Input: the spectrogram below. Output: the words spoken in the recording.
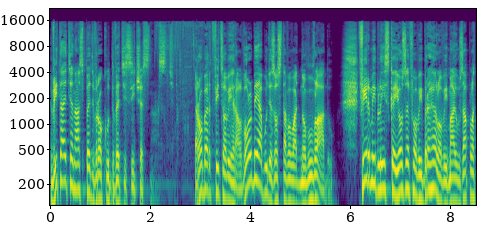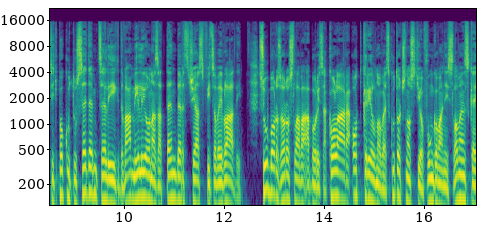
Vitajte naspäť v roku 2016. Robert Fico vyhral voľby a bude zostavovať novú vládu. Firmy blízke Jozefovi Brhelovi majú zaplatiť pokutu 7,2 milióna za tender z čias Ficovej vlády. Súbor Zoroslava a Borisa Kolára odkryl nové skutočnosti o fungovaní Slovenskej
